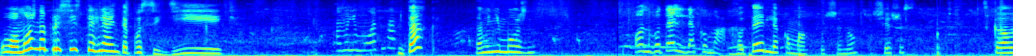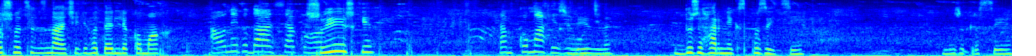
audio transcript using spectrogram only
О, можна присісти, гляньте, посидіть. Так? А мені можна. Он готель для комах. Готель для комах пише, ну, ще щось. Цікаво, що це значить готель для комах. А вони туди всякого. Шишки, Там комахи живуть. різне. Дуже гарні експозиції. Дуже красиві.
